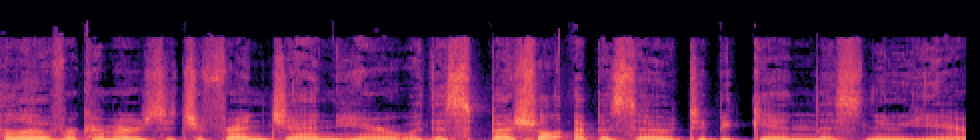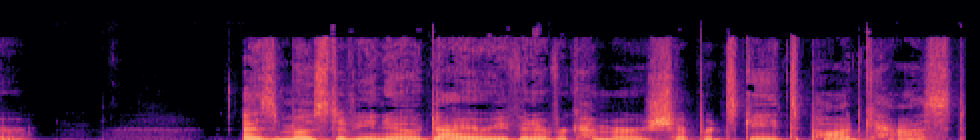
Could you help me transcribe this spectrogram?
Hello, Overcomers. It's your friend Jen here with a special episode to begin this new year. As most of you know, Diary of an Overcomer, Shepherd's Gate's podcast.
